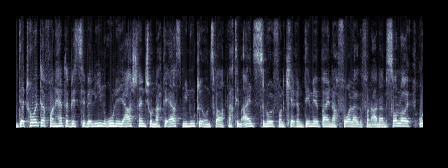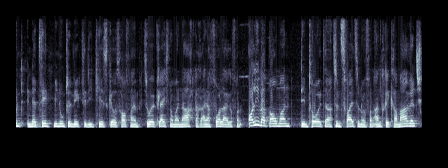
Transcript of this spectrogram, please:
Der Torhüter von Hertha BSC Berlin, Rune Jahrstein, schon nach der ersten Minute und zwar nach dem 1 zu 0 von Kerem Demirbay nach Vorlage von Adam Soloy und in der 10. Minute legte die TSG aus Hoffenheim sogar gleich nochmal nach, nach einer Vorlage von Oliver Baumann, dem Torhüter, zum 2 zu 0 von André Kramaric.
